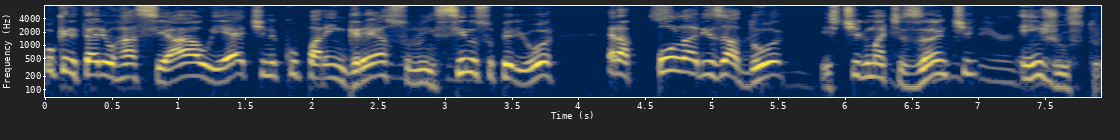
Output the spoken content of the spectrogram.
o critério racial e étnico para ingresso no ensino superior era polarizador, estigmatizante e injusto.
